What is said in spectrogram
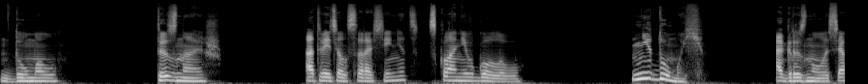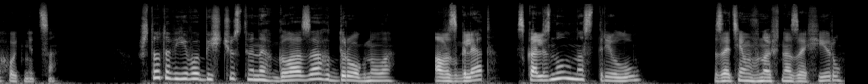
«Думал, ты знаешь», — ответил сарасинец, склонив голову. «Не думай», — огрызнулась охотница. Что-то в его бесчувственных глазах дрогнуло, а взгляд скользнул на стрелу, затем вновь на Зафиру.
